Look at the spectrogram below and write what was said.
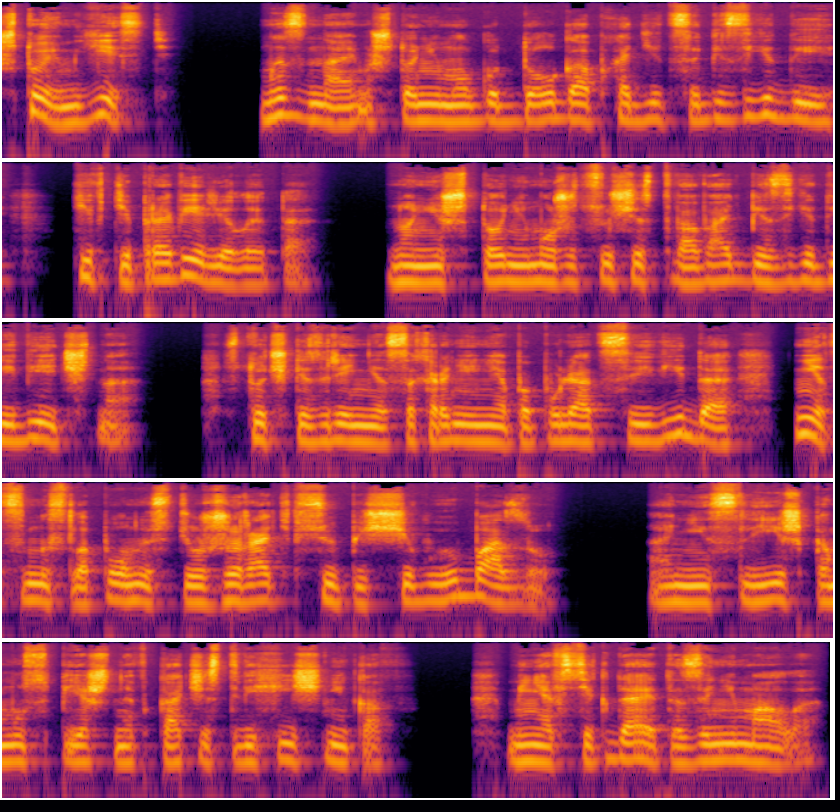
Что им есть? Мы знаем, что они могут долго обходиться без еды. Кифти проверил это. Но ничто не может существовать без еды вечно. С точки зрения сохранения популяции вида нет смысла полностью сжирать всю пищевую базу. Они слишком успешны в качестве хищников. Меня всегда это занимало.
